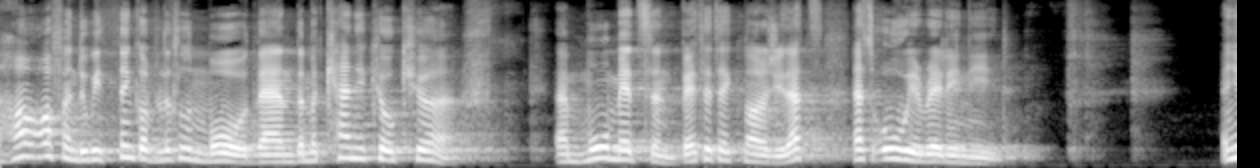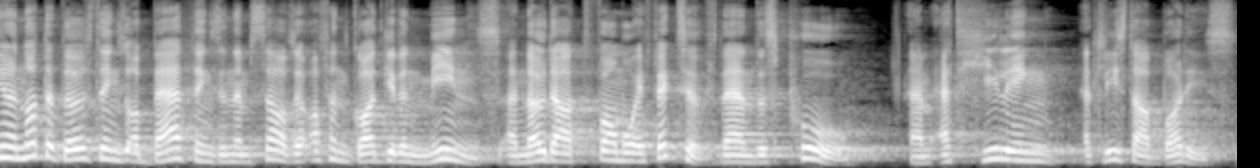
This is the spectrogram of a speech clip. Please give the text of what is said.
how often do we think of little more than the mechanical cure? Uh, more medicine, better technology, that's, that's all we really need. And you know, not that those things are bad things in themselves, they're often God given means, and no doubt far more effective than this pool um, at healing at least our bodies.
